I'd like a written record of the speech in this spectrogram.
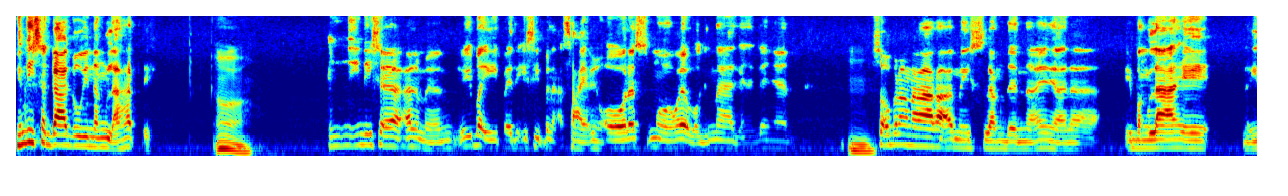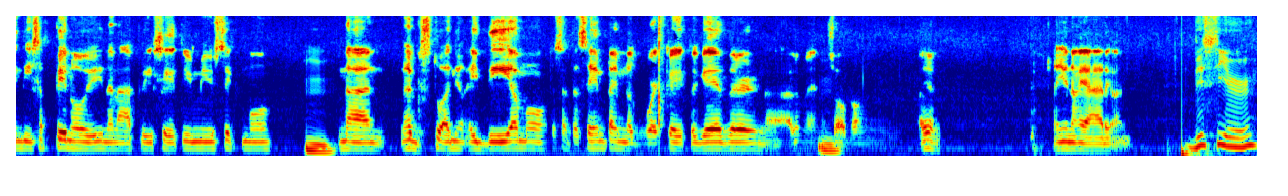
hindi siya gagawin ng lahat eh. Oo. Oh. Hindi, hindi siya, alam mo yun, iba eh, pwede isipin na sayang yung oras mo, kaya wag na, ganyan, ganyan. Mm. Sobrang nakaka-amaze lang din na, ayun, na ibang lahi, na hindi sa Pinoy, na na-appreciate yung music mo, mm. na nagustuhan yung idea mo, tapos at the same time, nag-work kayo together, na alam mo yun, mm. sobrang ayun. Ayun nangyayari on. This year,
